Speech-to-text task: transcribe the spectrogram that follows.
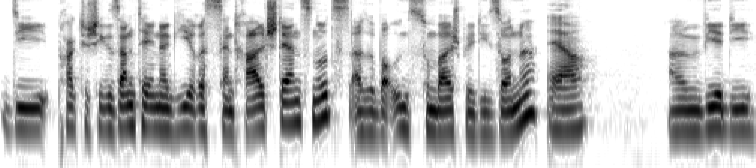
die praktisch die gesamte Energie ihres Zentralsterns nutzt, also bei uns zum Beispiel die Sonne. Ja. Ähm, wir die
